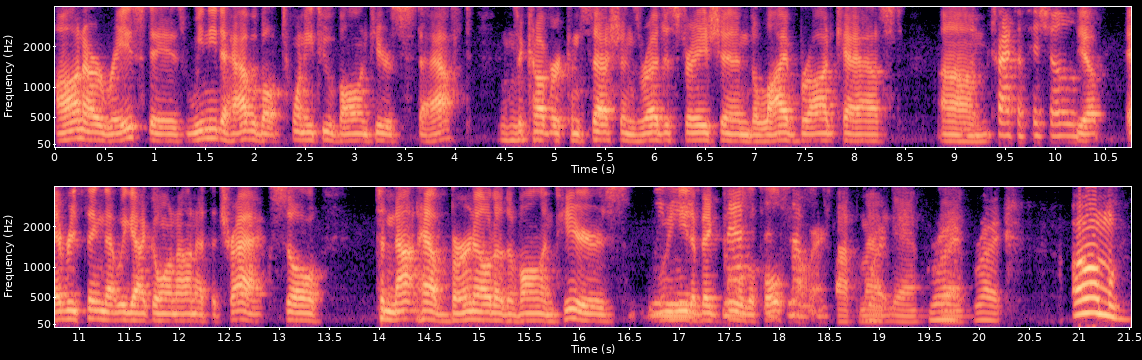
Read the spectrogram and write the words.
on our race days, we need to have about 22 volunteers staffed mm-hmm. to cover concessions, registration, the live broadcast, um, track officials. Yep, everything that we got going on at the track. So to not have burnout of the volunteers, we, we need, need, a big pool to pull from. Right. Yeah, right, yeah. right. Um,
